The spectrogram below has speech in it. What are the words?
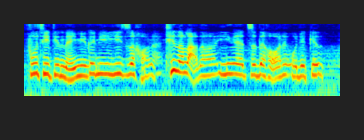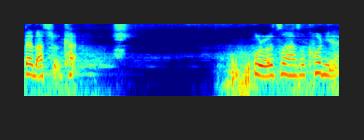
夫妻的能力给你医治好了。听到哪个医院治得好的，我就给带他去看。我儿子还是可怜，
